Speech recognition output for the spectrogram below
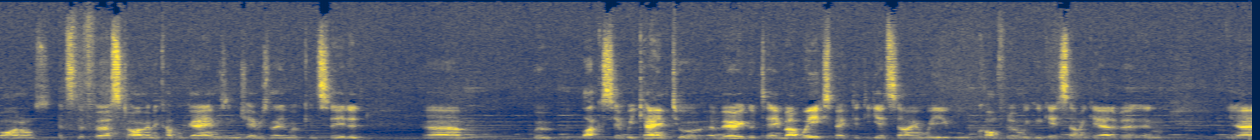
finals. It's the first time in a couple games in Champions League we've conceded. Um, we, like I said, we came to a, a, very good team, but we expected to get something. We were confident we could get something out of it, and you know,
